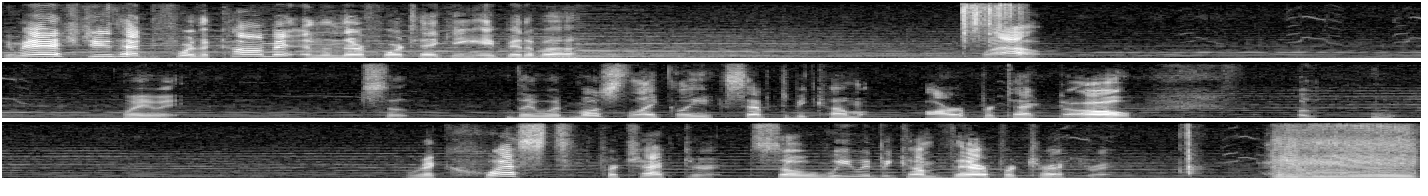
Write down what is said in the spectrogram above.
you managed to do that before the comment, and then therefore taking a bit of a... Wow. Wait, wait. So, they would most likely accept to become our protector. Oh! Request protectorate. So we would become their protectorate.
